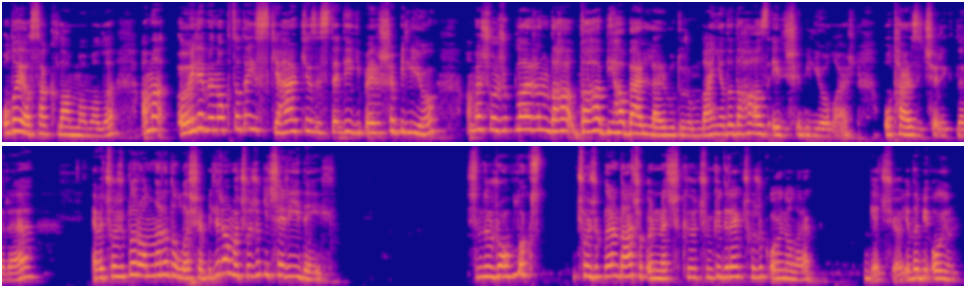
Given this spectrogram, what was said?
O da yasaklanmamalı. Ama öyle bir noktadayız ki herkes istediği gibi erişebiliyor. Ama çocukların daha daha bir haberler bu durumdan ya da daha az erişebiliyorlar o tarz içeriklere. Evet çocuklar onlara da ulaşabilir ama çocuk içeriği değil. Şimdi Roblox çocukların daha çok önüne çıkıyor çünkü direkt çocuk oyun olarak geçiyor ya da bir oyun.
